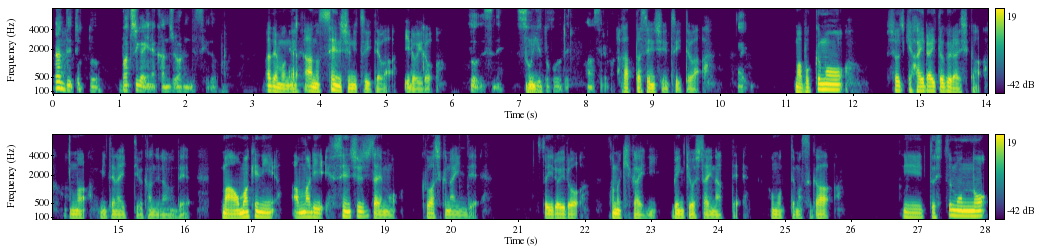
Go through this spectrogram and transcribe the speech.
なんでちょっと場違いな感じはあるんですけど、まあでもね、あの選手についてはいろいろそうですね。そういうところで話せれば。上がった選手については。はいまあ僕も正直ハイライトぐらいしかあんま見てないっていう感じなので、まあおまけにあんまり選手自体も詳しくないんで、ちょっといろいろこの機会に勉強したいなって思ってますが、えっ、と質問の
